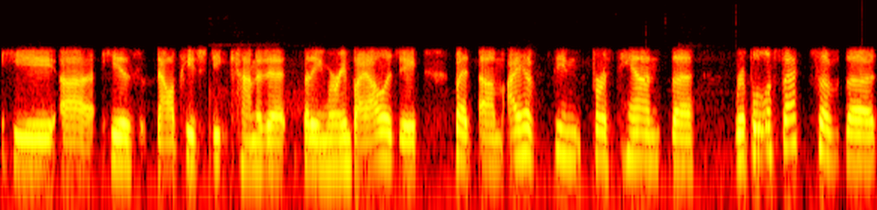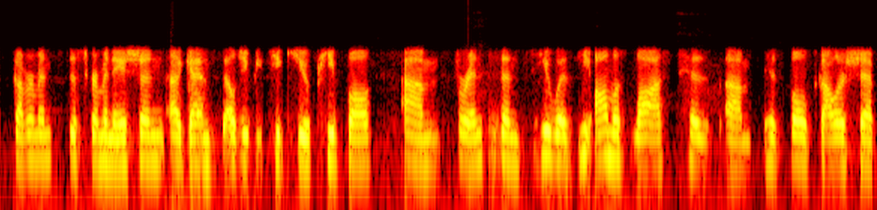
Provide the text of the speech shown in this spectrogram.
he uh, he is now a PhD candidate studying marine biology. But um, I have seen firsthand the ripple effects of the government's discrimination against LGBTQ people. Um, for instance, he was he almost lost his um, his full scholarship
